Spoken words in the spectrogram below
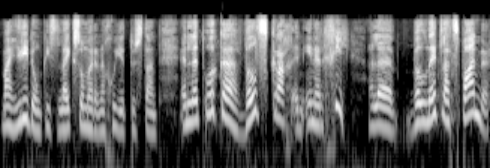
maar hierdie donkies lyk sommer in 'n goeie toestand en hulle het ook 'n wilskrag en energie. Hulle wil net laat spander.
